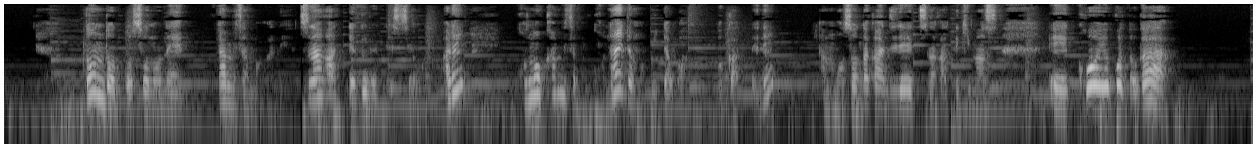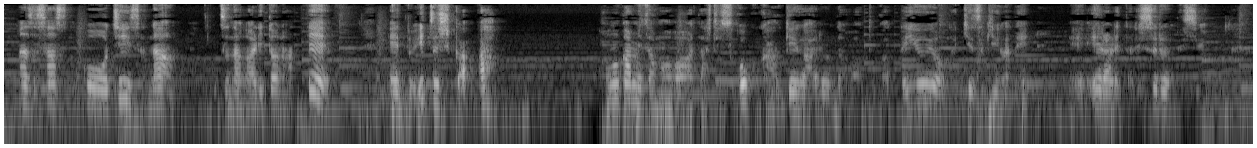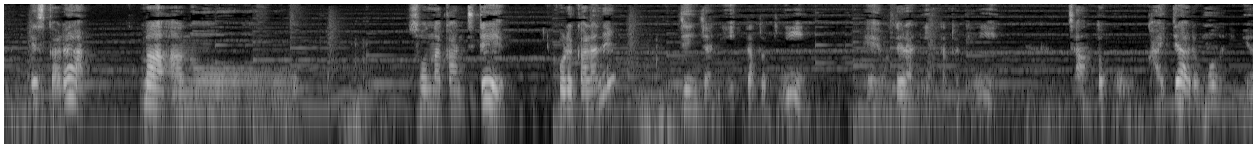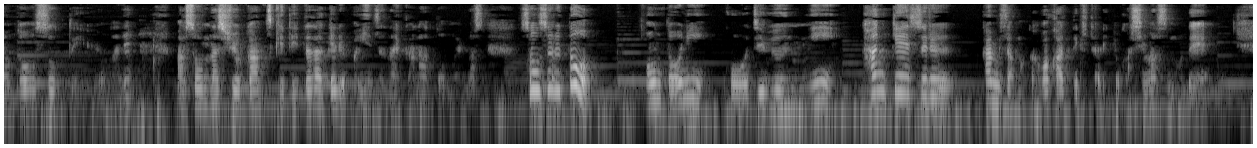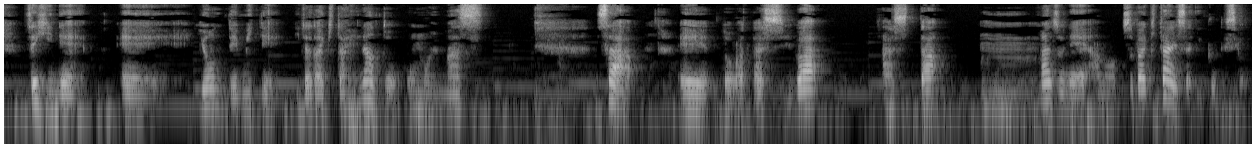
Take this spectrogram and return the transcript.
どんどんとそのね、神様がね、繋がってくるんですよ。あれ？この神様、こないだも見たわ。とかってね。あもうそんな感じで繋がってきます。えーこういうことが、まずさす、こう、小さな繋がりとなって、えっ、と、いつしか、あ、この神様は私とすごく関係があるんだわ、とかっていうような気づきがね、えー得られたりするんですよ。ですから、まあ、あのーそんな感じで、これからね、神社に行った時に、えーお寺に行った時に、ちゃんとこう書いてあるものに目を通すっていうようなね、まあそんな習慣つけていただければいいんじゃないかなと思います。そうすると、本当にこう自分に関係する神様が分かってきたりとかしますので、ぜひね、えー読んでみていただきたいなと思います。さあ、えっ、と、私は明日、うん、まずね、あの、椿大社に行くんですよ。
